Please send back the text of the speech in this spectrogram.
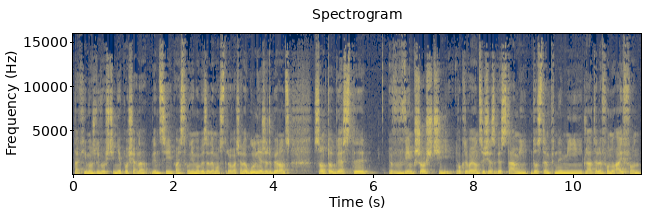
takiej możliwości nie posiada, więc jej Państwu nie mogę zademonstrować. Ale ogólnie rzecz biorąc, są to gesty w większości pokrywające się z gestami dostępnymi dla telefonu iPhone.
